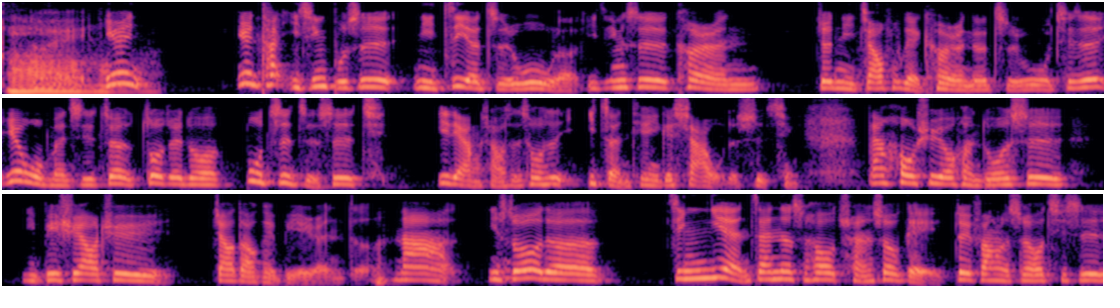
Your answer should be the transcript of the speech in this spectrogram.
对，因为因为它已经不是你自己的职务了，已经是客人就你交付给客人的职务。其实，因为我们其实这做最多布置只是一两个小时，或是一整天一个下午的事情，但后续有很多是你必须要去教导给别人的。那你所有的经验在那时候传授给对方的时候，其实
